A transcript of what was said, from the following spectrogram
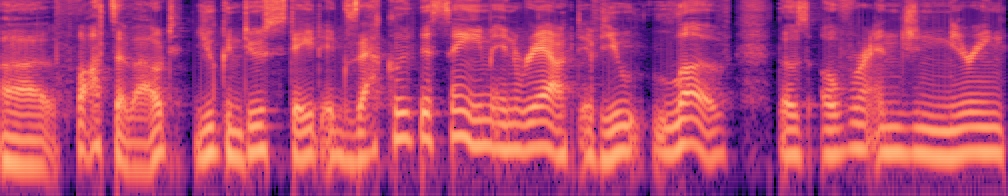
uh, thoughts about. You can do state exactly the same in React if you love those over engineering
